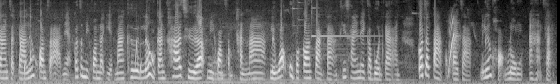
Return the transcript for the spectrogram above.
การจัดการเรื่องความสะอาดเนี่ยก็จะมีความละเอียดมากขึ้น เรื่องของการฆ่าเชื้อมีความสำคัญมาก หรือว่าอุปกรณ์ต่างๆ ที่ใช้ในกระบวนการ ก็จะต่างออกไปจากเรื่องของโรงอาหารสัตว์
